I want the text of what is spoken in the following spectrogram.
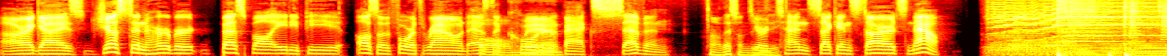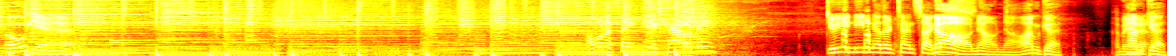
All right, guys. Justin Herbert, best ball ADP, also the fourth round as the Oh, man. quarterback seven. Oh, this one's Your easy. 10 seconds starts now. Oh yeah. I want to thank the Academy. Do you need another 10 seconds? No, no, no. I'm good. I mean, I'm I- good.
